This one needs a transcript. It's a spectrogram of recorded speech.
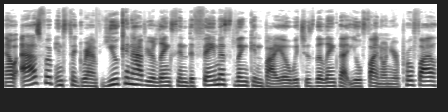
Now, as for Instagram, you can have your links in the famous link in bio, which is the link that you'll find on your profile.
